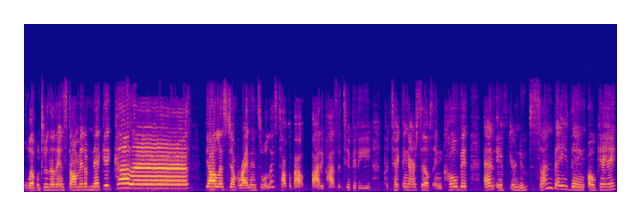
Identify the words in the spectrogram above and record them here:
welcome to another installment of Naked Colors. Y'all, let's jump right into it. Let's talk about body positivity, protecting ourselves in COVID, and if you're new to sunbathing, okay?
